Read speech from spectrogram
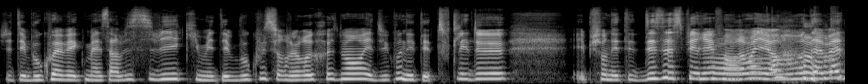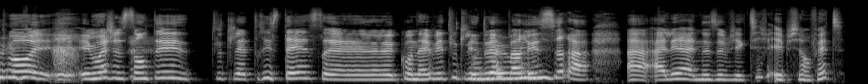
j'étais beaucoup avec ma service civique qui m'était beaucoup sur le recrutement. Et du coup, on était toutes les deux. Et puis, on était désespérés. Enfin, vraiment, il y a eu un moment d'abattement. et, et moi, je sentais toute la tristesse euh, qu'on avait toutes les oh, deux à pas réussir à, à, aller à nos objectifs. Et puis en fait,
